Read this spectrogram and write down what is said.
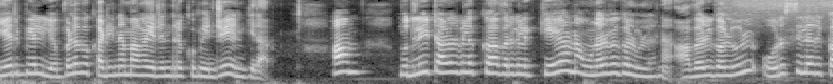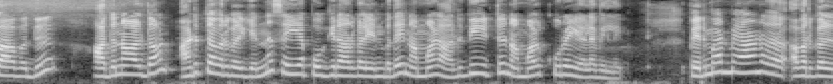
இயற்பியல் எவ்வளவு கடினமாக இருந்திருக்கும் என்று என்கிறார். ஆம் முதலீட்டாளர்களுக்கு அவர்களுக்கேயான உணர்வுகள் உள்ளன. அவர்களுள் ஒரு சிலருக்காவது அதனால்தான் அடுத்தவர்கள் என்ன செய்ய போகிறார்கள் என்பதை நம்மால் அறுதியிட்டு நம்மால் கூற இயலவில்லை. பெரும்பான்மையான அவர்கள்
